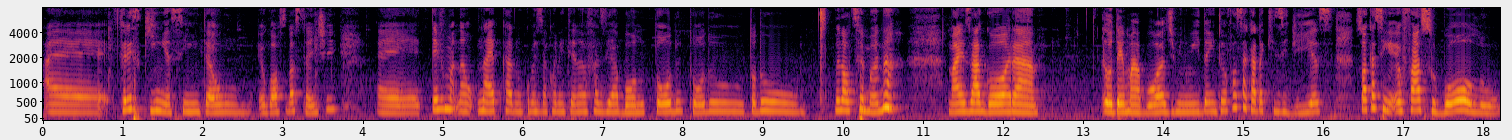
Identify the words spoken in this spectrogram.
é, fresquinho assim, então eu gosto bastante. É, teve uma, não, na época, no começo da quarentena, eu fazia bolo todo, todo, todo final de semana, mas agora eu dei uma boa diminuída, então eu faço a cada 15 dias. Só que assim, eu faço bolo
